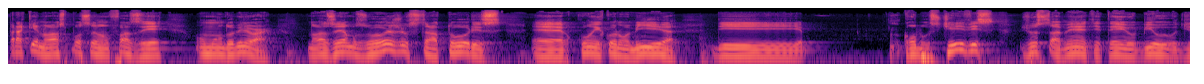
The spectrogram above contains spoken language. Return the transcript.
para que nós possamos fazer um mundo melhor. Nós vemos hoje os tratores é, com economia de combustíveis, justamente tem o biodiesel,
